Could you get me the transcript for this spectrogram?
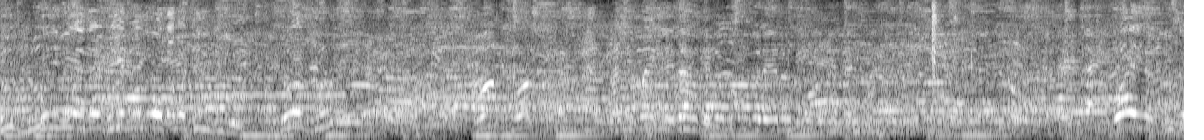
তবু তুমি কিছু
